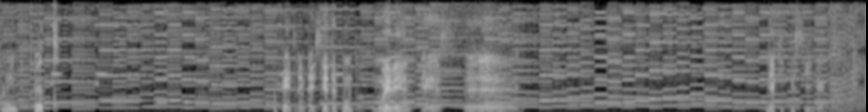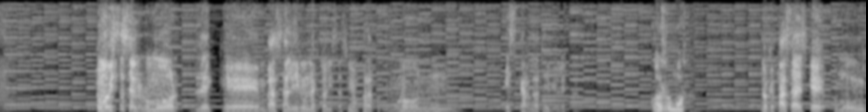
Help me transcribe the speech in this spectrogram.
Bring pet. Ok, 37 puntos. Muy bien. Este. ¿Y aquí qué sigue? ¿Cómo viste el rumor de que va a salir una actualización para Pokémon Escarlata y Violeta? ¿Cuál rumor? Lo que pasa es que como un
